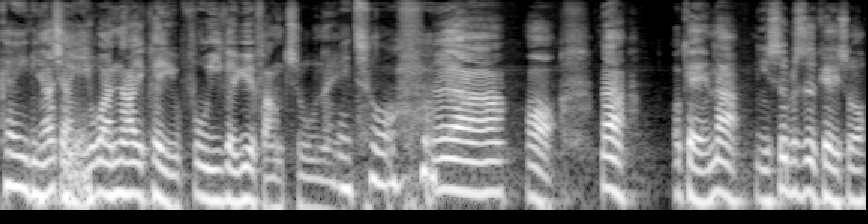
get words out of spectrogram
可以理解。你要想一万，他也可以付一个月房租呢。没错。对啊，哦，那 OK，那你是不是可以说，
